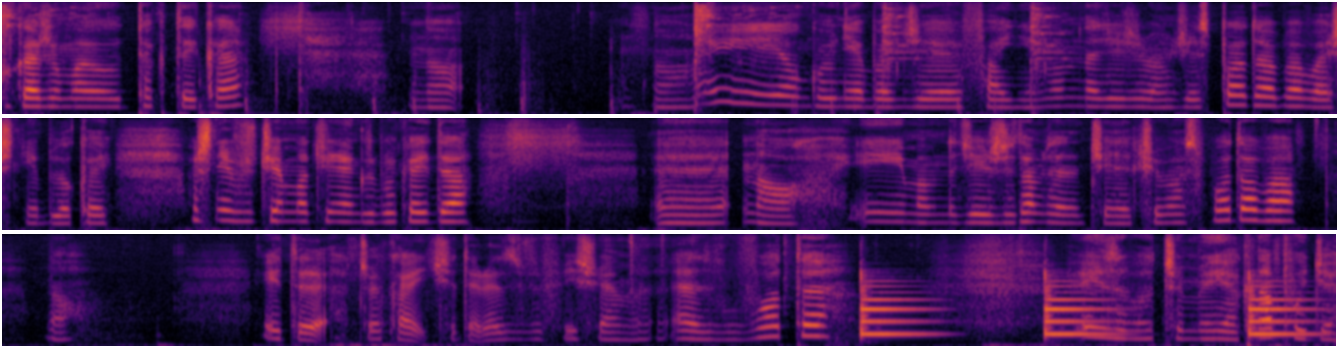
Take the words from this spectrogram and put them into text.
pokażę moją taktykę. No. No i ogólnie będzie fajnie. Mam nadzieję, że wam się spodoba. Właśnie Blockade. Właśnie wrzuciłem odcinek z Blockade'a. E, No i mam nadzieję, że tamten odcinek się Wam spodoba. No i tyle. Czekajcie, teraz wypiszemy SWWT i zobaczymy jak nam pójdzie.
